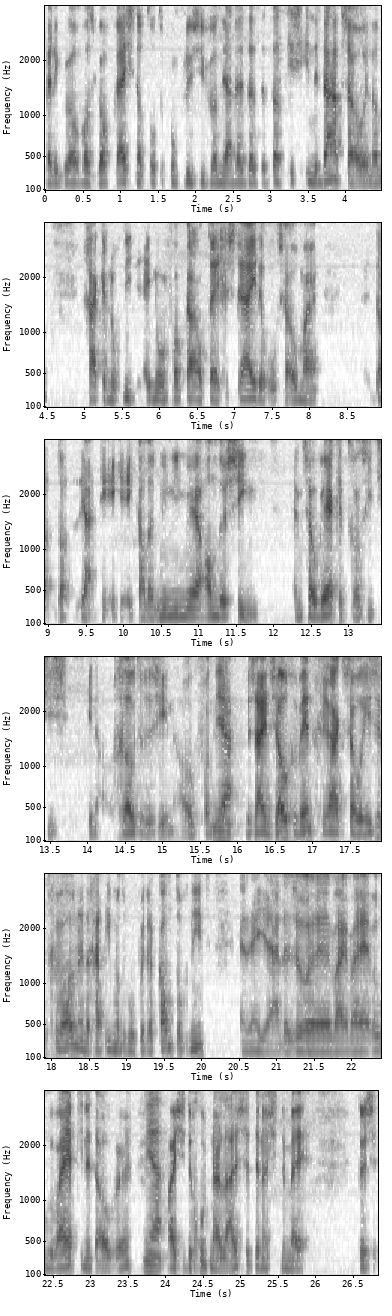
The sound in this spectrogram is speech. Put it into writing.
ben ik wel, was ik wel vrij snel tot de conclusie van, ja, dat, dat, dat is inderdaad zo. En dan ga ik er nog niet enorm vocaal tegen strijden of zo. Maar dat, dat, ja, ik, ik kan het nu niet meer anders zien. En zo werken transities in grotere zin ook. Van, ja. we zijn zo gewend geraakt, zo is het gewoon. En dan gaat iemand roepen, dat kan toch niet? En nee, ja, dat is, uh, waar, waar, waar, heb je het over? Ja. Maar als je er goed naar luistert en als je ermee... Dus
